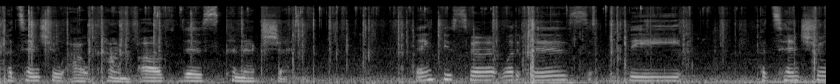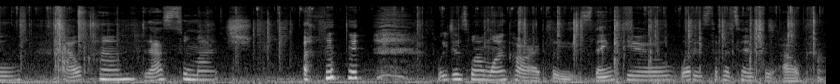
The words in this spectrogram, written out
potential outcome of this connection? Thank you, Spirit. What is the potential outcome? That's too much. we just want one card, please. Thank you. What is the potential outcome?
